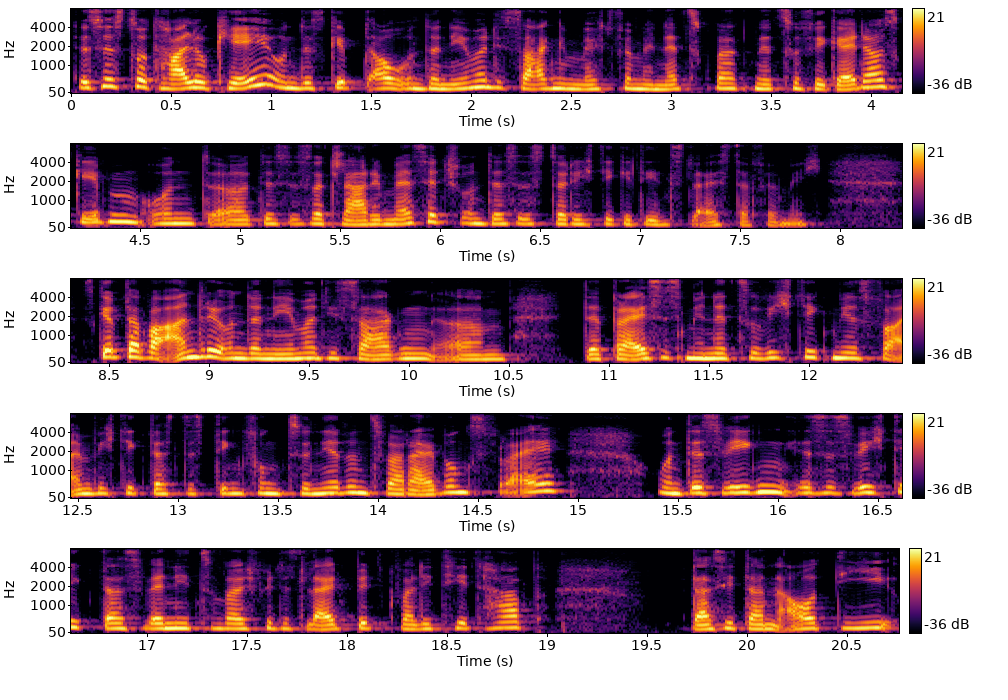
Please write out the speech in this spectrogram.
Das ist total okay und es gibt auch Unternehmer, die sagen, ich möchte für mein Netzwerk nicht so viel Geld ausgeben und äh, das ist eine klare Message und das ist der richtige Dienstleister für mich. Es gibt aber andere Unternehmer, die sagen, ähm, der Preis ist mir nicht so wichtig, mir ist vor allem wichtig, dass das Ding funktioniert und zwar reibungsfrei und deswegen ist es wichtig, dass wenn ich zum Beispiel das Leitbild Qualität habe, dass ich dann auch die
